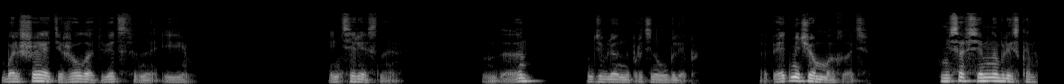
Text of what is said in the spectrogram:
Большая, тяжелая, ответственная и... интересная. Да? Удивленно протянул Глеб. Опять мечом махать? Не совсем, но близко.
